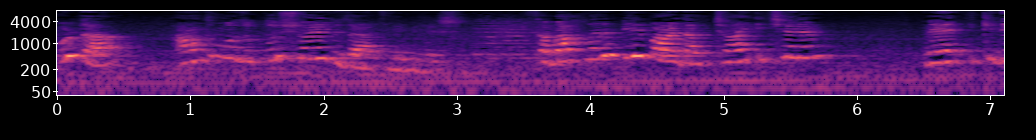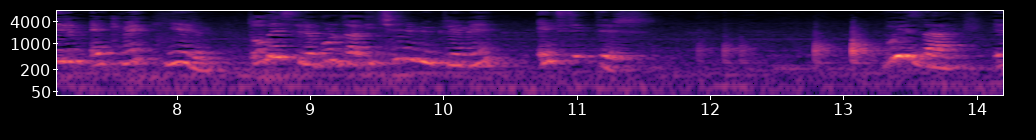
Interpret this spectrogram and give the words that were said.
burada antım bozukluğu şöyle düzeltilebilir. Sabahları bir bardak çay içerim ve iki dilim ekmek yerim. Dolayısıyla burada içerim yüklemi eksiktir. Bu yüzden e,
